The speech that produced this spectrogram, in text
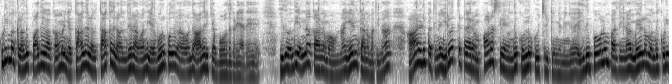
குடிமக்களை வந்து பாதுகாக்காமல் நீங்கள் தாக்குதல தாக்குதலை வந்து நாங்கள் வந்து ஒருபோதும் நாங்கள் வந்து ஆதரிக்க போவது கிடையாது. இது வந்து என்ன காரணமாகும்னா ஏன் காரணம் பார்த்தீங்கன்னா ஆல்ரெடி பார்த்தீங்கன்னா இருபத்தெட்டாயிரம் பாலஸ்தீனை வந்து கொன்று குவிச்சிருக்கீங்க நீங்கள் இது போலும் பார்த்தீங்கன்னா மேலும் வந்து குடி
